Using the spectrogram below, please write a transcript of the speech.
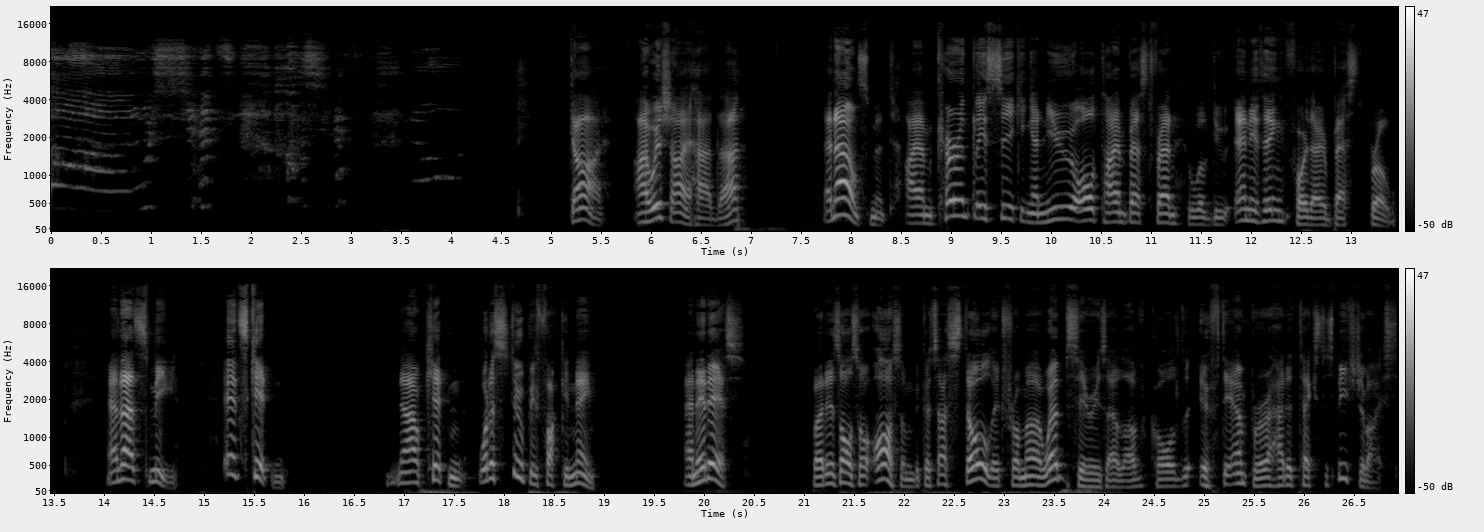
oh shit! Oh shit! No. God, I wish I had that. Announcement I am currently seeking a new all time best friend who will do anything for their best bro. And that's me. It's Kitten. Now, Kitten, what a stupid fucking name. And it is. But it's also awesome because I stole it from a web series I love called If the Emperor Had a Text to Speech Device.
